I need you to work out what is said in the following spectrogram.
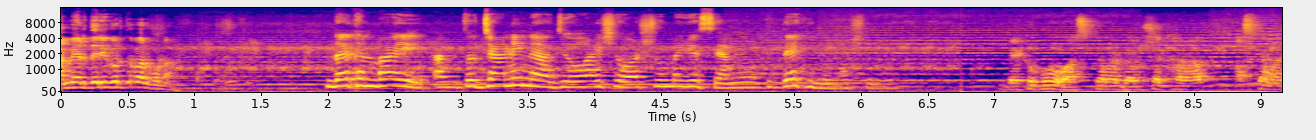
আমি আর দেরি করতে পারব না। দেখেন ভাই আমি তো জানি না যে ও আইসে ওয়াশরুমে গেছে আমি ওকে দেখিনি আসলে। দেখো বউ আজকে আমার ব্যবসা খারাপ আজকে আমার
